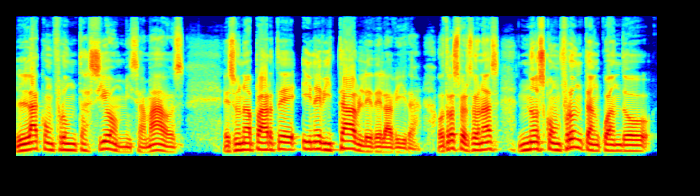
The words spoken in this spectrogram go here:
La confrontación, mis amados, es una parte inevitable de la vida. Otras personas nos confrontan cuando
